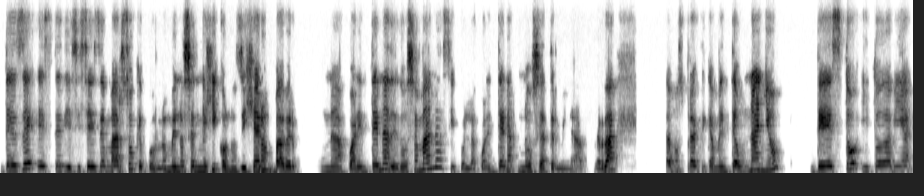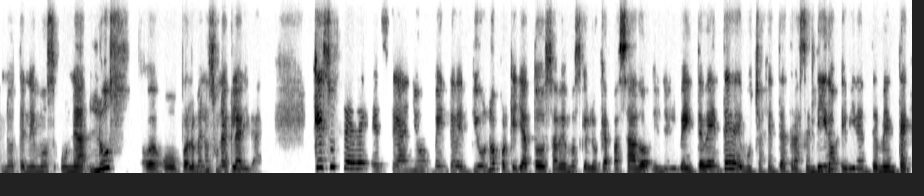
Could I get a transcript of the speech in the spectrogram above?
desde este 16 de marzo, que por lo menos en México nos dijeron va a haber una cuarentena de dos semanas y pues la cuarentena no se ha terminado, ¿verdad? Estamos prácticamente a un año de esto y todavía no tenemos una luz o, por lo menos una claridad. ¿Qué sucede este año 2021? Porque ya todos sabemos que lo que ha pasado en el 2020, mucha gente ha trascendido, evidentemente,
